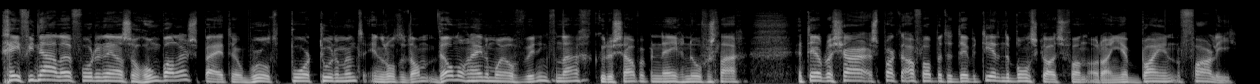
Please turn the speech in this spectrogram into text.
Geen finale voor de Nederlandse honkballers bij het World Port Tournament in Rotterdam. Wel nog een hele mooie overwinning vandaag. Curaçao heeft een 9-0 verslagen. En Theo Blachard sprak de afloop met de debuterende bondscoach van Oranje, Brian Farley.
